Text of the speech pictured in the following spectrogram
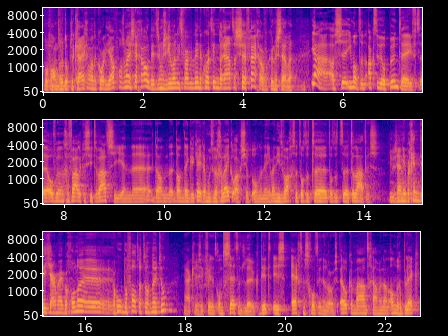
Of antwoord op te krijgen, want ik hoorde jou volgens mij zeggen: Oh, dit is misschien wel iets waar we binnenkort in de raad eens vragen over kunnen stellen. Ja, als iemand een actueel punt heeft over een gevaarlijke situatie, en, dan, dan denk ik: hé, hey, daar moeten we gelijk actie op ondernemen en niet wachten tot het, tot het te laat is. Jullie zijn hier begin dit jaar mee begonnen. hoe bevalt het tot nu toe? Ja, Chris, ik vind het ontzettend leuk. Dit is echt een schot in de roos. Elke maand gaan we naar een andere plek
